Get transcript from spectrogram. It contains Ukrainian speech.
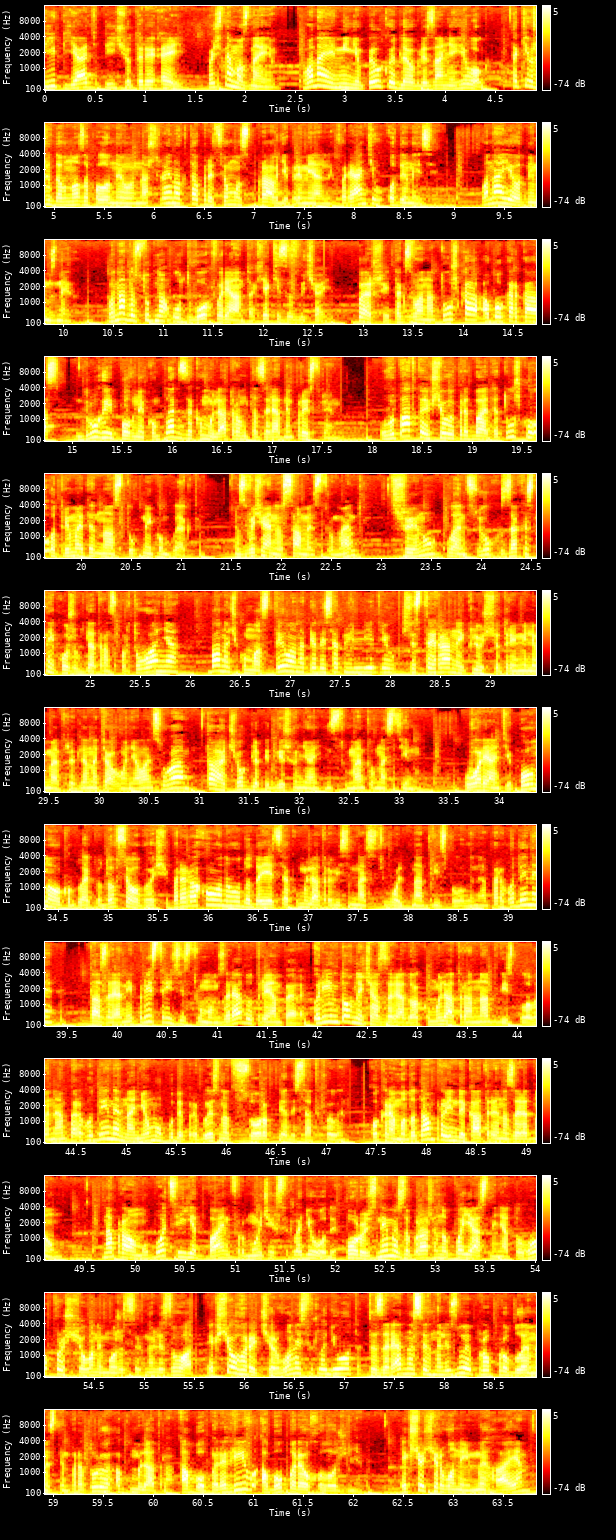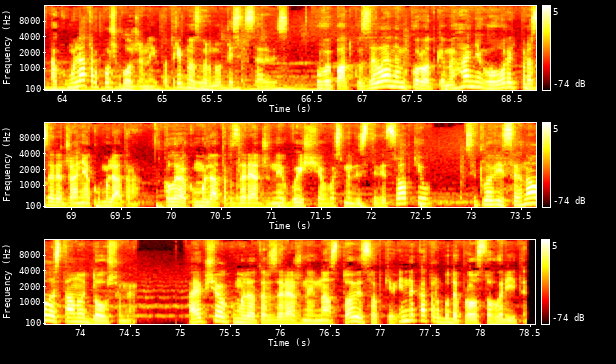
P5P4A. Почнемо з неї. Вона є міні-пилкою для обрізання гілок. Такі вже давно заполонили наш ринок та при цьому справді преміальних варіантів одиниці. Вона є одним з них. Вона доступна у двох варіантах, як і зазвичай. Перший так звана тушка або каркас, другий повний комплект з акумулятором та зарядним пристроєм. У випадку, якщо ви придбаєте тушку, отримаєте наступний комплект: звичайно, сам інструмент, шину, ланцюг, захисний кожух для транспортування, баночку мастила на 50 мл, шестигранний ключ 4 мм для натягування ланцюга та гачок для підвішування інструменту на стіну. У варіанті повного комплекту до всього вище перерахованого додається акумулятор 18 вольт на 2,5 Ах та зарядний пристрій зі струмом заряду 3 А. Орієнтовний час заряду акумулятора на 2,5 Ах на ньому буде приблизно 40-50 хвилин. Окремо додам про індикатори на зарядному. На правому боці є два інформуючих світлодіоди. Поруч з ними зображено пояснення того, про що вони можуть сигналізувати. Якщо горить червоний світлодіод, це зарядне сигналізує про проблеми з температурою акумулятора або перегрів, або переохолодження. Якщо червоний мигає, акумулятор пошкоджений, потрібно звернутися у сервіс. У випадку з зеленим коротке мигання говорить про заряджання акумулятора. Коли акумулятор заряджений вище 80%, світлові сигнали стануть довшими. А якщо акумулятор заряджений на 100%, індикатор буде просто горіти.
